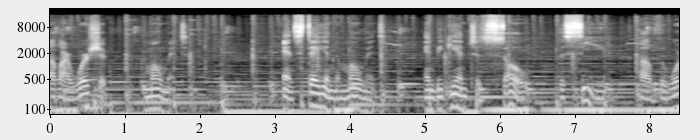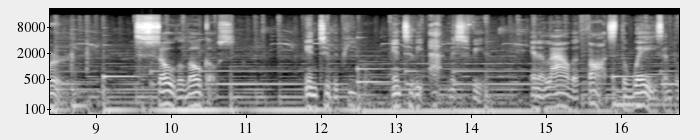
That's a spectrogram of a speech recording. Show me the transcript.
of our worship moment and stay in the moment and begin to sow the seed of the word, to sow the logos into the people, into the atmosphere, and allow the thoughts, the ways, and the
